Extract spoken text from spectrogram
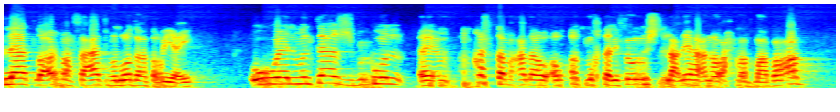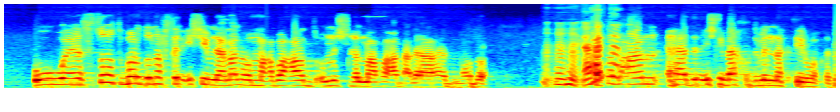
ثلاث لاربع ساعات بالوضع طبيعي. والمونتاج بيكون قسم على أوقات مختلفة ونشتغل عليها أنا وأحمد مع بعض. والصوت برضه نفس الشيء بنعملهم مع بعض وبنشتغل مع بعض على هذا الموضوع. طبعا هذا الشيء باخذ منا كثير وقت.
